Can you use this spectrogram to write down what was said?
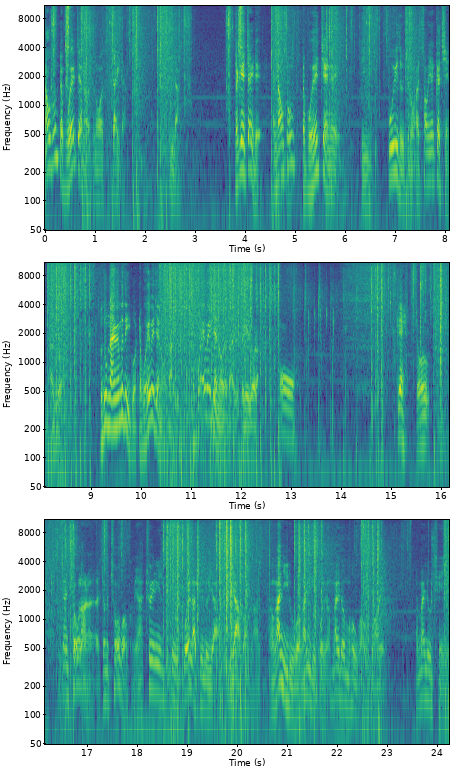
နောက်ဆုံးတပွဲကြံတော့ကျွန်တော်ကြိုက်တာပြီလားတကယ်ကြိုက်တယ်အနောက်ဆုံးတပွဲကြံတဲ့ဒီပွဲဆိုကျွန်တော်အဆောင်ရက်ကတ်ချင်တယ်ဆိုတော့ဘယ်သူနိုင်မှမသိဘူးကွာတပွဲပဲကြံတော့တာတပွဲပဲကြံတော့တာတကယ်ပြောတာအော်ကဲကျွန်တော်တို့ ကန်ချောလာတာကျွန်တော်ချောပါဘူးခင်ဗျာ training ဆိုပွဲလာပြစ်လို့ရရပါဗလားငါညီလူပေါ့ငါညီလူပေါ့ပြအမိုက်တော့မဟုတ်ပါဘူးကွာတဲ့အမိုက်လို့ထင်ရင်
